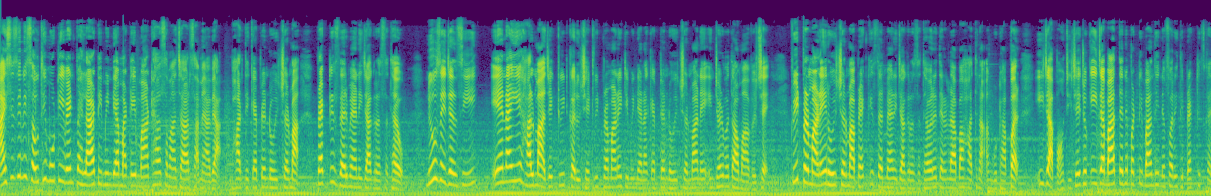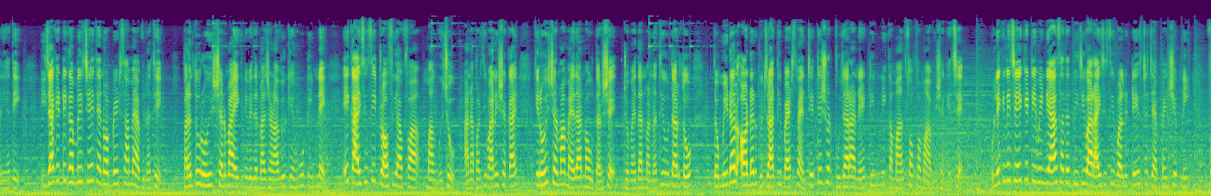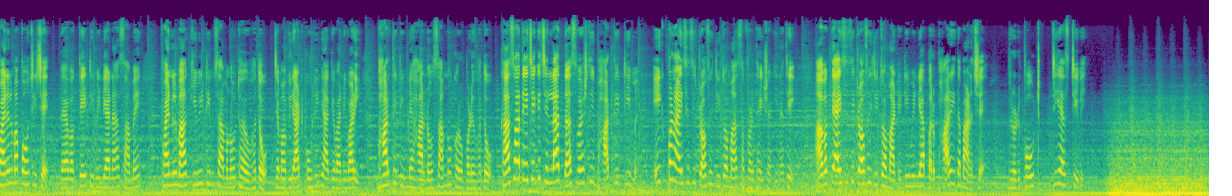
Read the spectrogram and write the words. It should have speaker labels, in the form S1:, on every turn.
S1: આઈસીસીની સૌથી મોટી ઇવેન્ટ પહેલા ટીમ ઇન્ડિયા માટે માઠા સમાચાર સામે આવ્યા. ભારતીય કેપ્ટન રોહિત શર્મા પ્રેક્ટિસ દરમિયાન ઇજાગ્રસ્ત થયો. ન્યૂઝ એજન્સી એએનઆઈએ હાલમાં જ એક ટ્વીટ કર્યું છે. ટ્વીટ પ્રમાણે ટીમ ઇન્ડિયાના કેપ્ટન રોહિત શર્માને ઇન્જર્ડ બતાવવામાં આવ્યો છે. ટ્વીટ પ્રમાણે રોહિત શર્મા પ્રેક્ટિસ દરમિયાન ઇજાગ્રસ્ત થયો અને તેના ડાબા હાથના અંગૂઠા પર ઈજા પહોંચી છે. જો કે ઈજા બાદ તેને પટ્ટી બાંધીને ફરીથી પ્રેક્ટિસ કરી હતી. ઈજા કેટલી ગંભીર છે તેનું અપડેટ સામે આવ્યું નથી. પરંતુ રોહિત શર્માએ એક નિવેદનમાં જણાવ્યું કે હું ટીમને એક આઈસીસી ટ્રોફી આપવા માંગુ છું. આના પરથી માની શકાય કે રોહિત શર્મા મેદાનમાં ઉતરશે. જો મેદાનમાં નથી ઉતરતો, તો middle order Gujarati batsman Cheteshwar પૂજારાને ટીમની કમાન સોંપવામાં આવી શકે છે. ઉલ્લેખનીય છે કે ટીમ ઇન્ડિયા સતત બીજી વાર આઈસીસી વર્લ્ડ ટેસ્ટ ચેમ્પિયનશિપની ફાઇનલમાં પહોંચી છે. ગયા વખતે ટીમ ઇન્ડિયાના સામે ફાઇનલમાં કીવી ટીમ સામનો થયો હતો, જેમાં વિરાટ કોહલીની આગેવાની વાળી ભારતીય ટીમને હારનો સામનો કરવો પડ્યો હતો. ખાસ વાત એ છે કે છેલ્લા દસ વર્ષથી ભારતીય ટીમ એક પણ આઈસીસી ટ્રોફી જીતવામાં સફળ થઈ શકી નથી. આ વખતે આઈસીસી ટ્રોફી જીતવા માટે ટીમ ઇન્ડિયા પર ભારે દબાણ છે. Bureau report TV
